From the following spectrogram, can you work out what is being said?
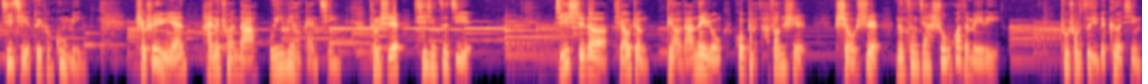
激起对方共鸣。手势语言还能传达微妙感情，同时提醒自己及时的调整表达内容或表达方式。手势能增加说话的魅力，突出自己的个性。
